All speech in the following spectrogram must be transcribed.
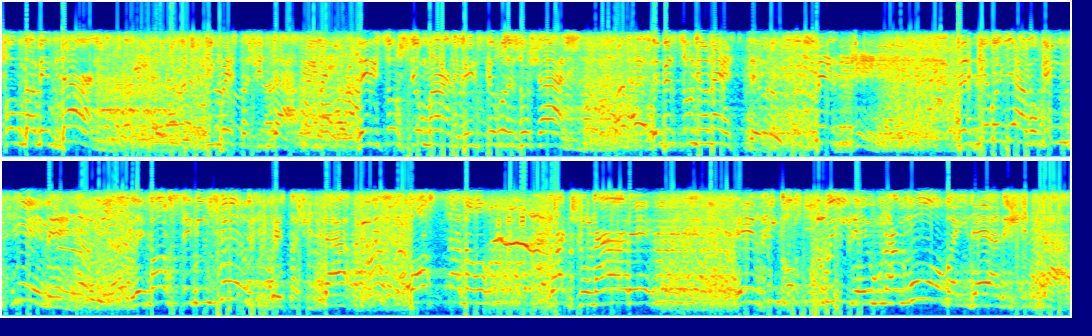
fondamentali di questa città, le risorse umane, le risorse sociali, le persone oneste. Perché? Perché vogliamo che insieme le forze migliori di questa città possano ragionare e ricostruire una nuova idea di città,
